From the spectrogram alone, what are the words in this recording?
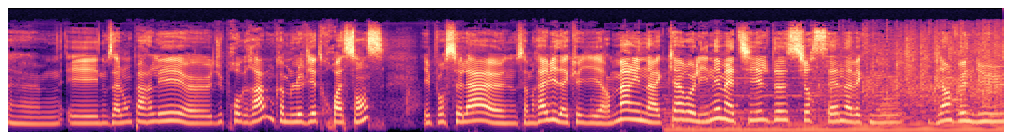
euh, et nous allons parler euh, du programme comme levier de croissance. Et pour cela, euh, nous sommes ravis d'accueillir Marina, Caroline et Mathilde sur scène avec nous. Bienvenue.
